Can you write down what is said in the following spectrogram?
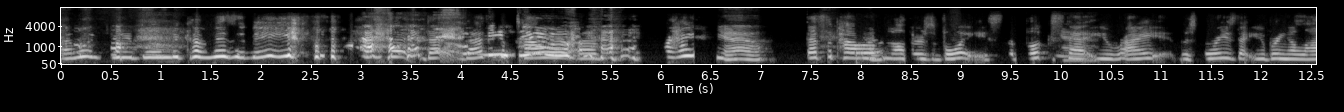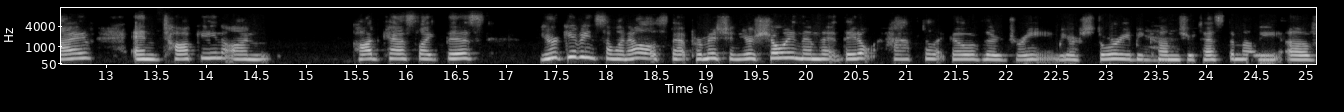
I want Judy Blume to come visit me. that, that, that's me the power of, right? Yeah. That's the power yeah. of an author's voice. The books yeah. that you write, the stories that you bring alive, and talking on podcasts like this you're giving someone else that permission. You're showing them that they don't have to let go of their dream. Your story becomes yeah. your testimony of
